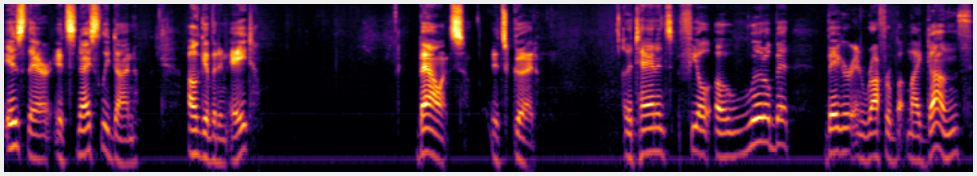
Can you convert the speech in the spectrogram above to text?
is there. It's nicely done. I'll give it an 8. Balance. It's good. The tannins feel a little bit bigger and rougher, but my gums,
